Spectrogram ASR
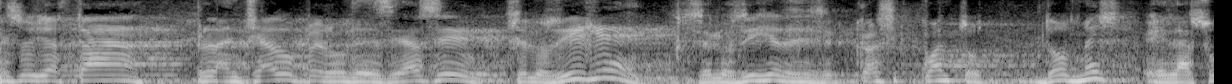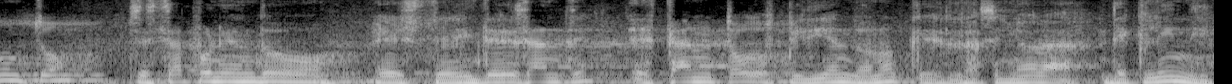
Eso ya está planchado, pero desde hace, se los dije, se los dije desde casi cuánto, dos meses. El asunto se está poniendo este, interesante. Están todos pidiendo ¿no? que la señora decline.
